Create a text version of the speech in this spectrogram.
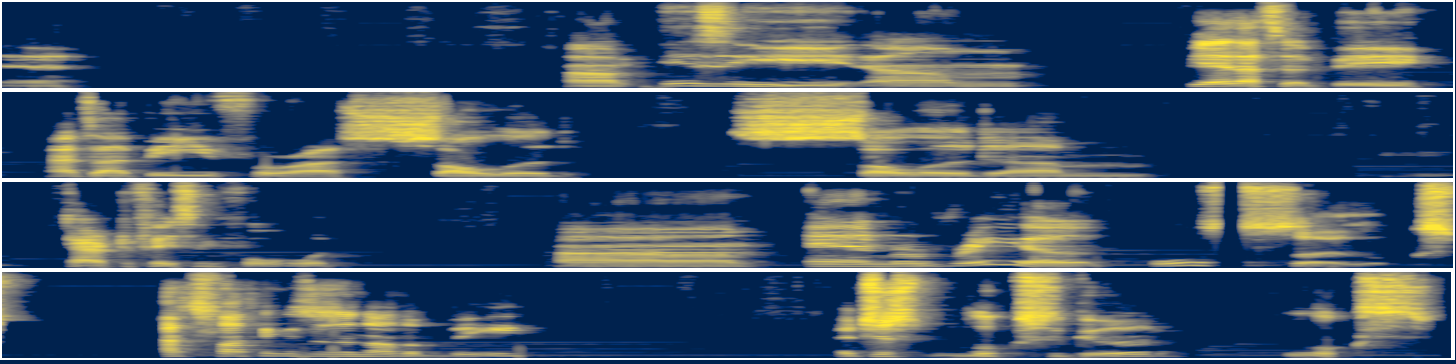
Yeah. Um, Izzy, um, yeah, that's a B. That's a B for a solid, solid um character facing forward. Um, and Maria also looks. That's I think this is another B. It just looks good. Looks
